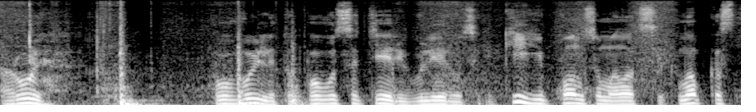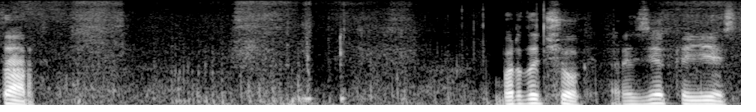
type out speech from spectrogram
Руль по вылету, по высоте регулируется. Какие японцы молодцы. Кнопка старт. Бардачок. Розетка есть.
